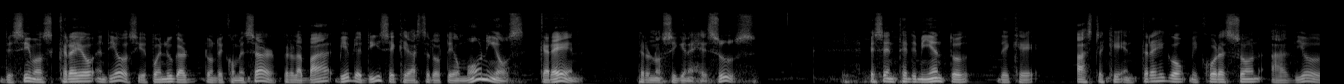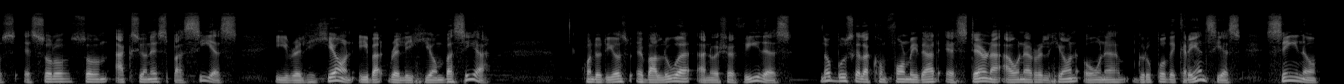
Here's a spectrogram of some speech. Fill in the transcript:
decimos creo en Dios y es buen lugar donde comenzar, pero la Biblia dice que hasta los demonios creen, pero no siguen a Jesús. Ese entendimiento de que hasta que entrego mi corazón a Dios, es solo son acciones vacías y religión, y religión vacía. Cuando Dios evalúa a nuestras vidas, no busca la conformidad externa a una religión o un grupo de creencias, sino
